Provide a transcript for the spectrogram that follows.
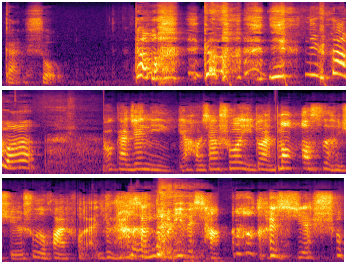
感受？干嘛？干嘛？你你干嘛？我感觉你也好像说了一段貌似很学术的话出来，就是很努力的想很学术。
